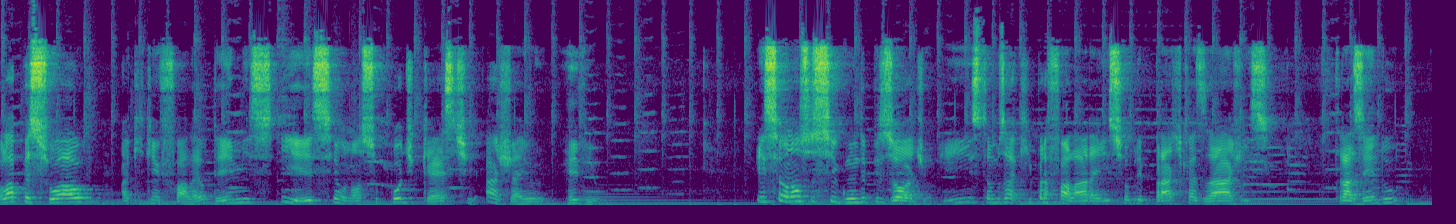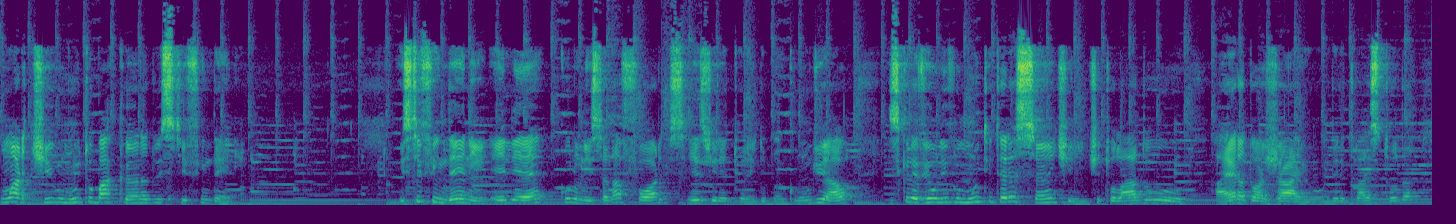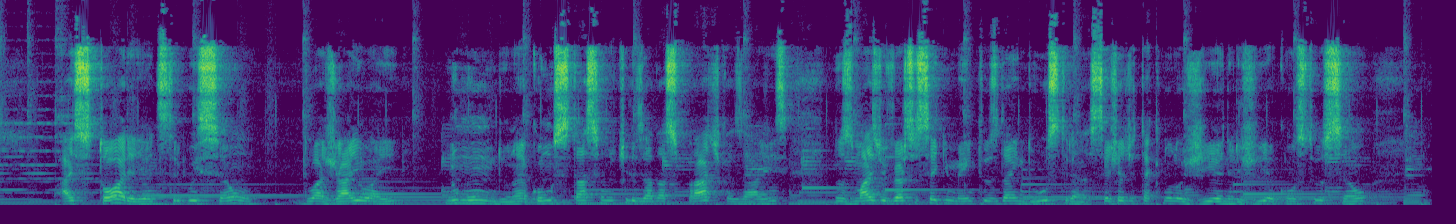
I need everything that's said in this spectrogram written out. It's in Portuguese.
Olá pessoal, aqui quem fala é o Demis e esse é o nosso podcast Agile Review. Esse é o nosso segundo episódio e estamos aqui para falar aí sobre práticas ágeis, trazendo um artigo muito bacana do Stephen Denning. O Stephen Denning, ele é colunista da Forbes, ex-diretor do Banco Mundial, escreveu um livro muito interessante intitulado A Era do Agile, onde ele traz toda a história e a distribuição do Agile aí no mundo, né? como está sendo utilizado as práticas ágeis nos mais diversos segmentos da indústria, seja de tecnologia, energia, construção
